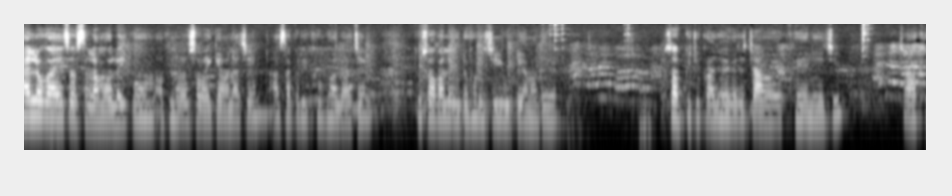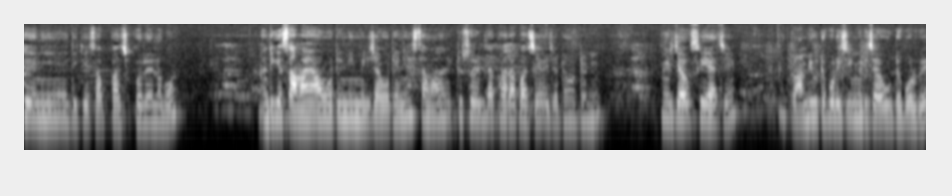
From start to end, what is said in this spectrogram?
হ্যালো গাইস, আসসালামু আলাইকুম। আপনারা সবাই কেমন আছেন? আশা করি খুব ভালো আছেন। তো সকালে উঠে পড়েছি, উঠে আমাদের সব কিছু কাজ হয়ে গেছে, চা খেয়ে নিয়েছি। চা খেয়ে নিয়ে এদিকে সব কাজ করে নেব। এদিকে সামায়াও ওঠেনি, মির্জাও ওঠেনি। সামার একটু শরীরটা খারাপ আছে ওই জন্য ওঠেনি। মির্জাও শুয়ে আছে। তো আমি উঠে পড়েছি, মির্জাও উঠে পড়বে।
